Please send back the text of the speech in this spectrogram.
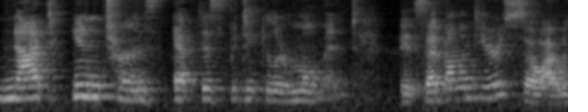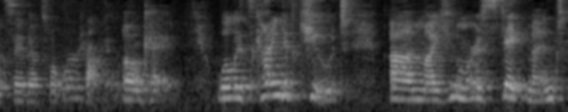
not interns at this particular moment. It said volunteers, so I would say that's what we're talking about. Okay, well, it's kind of cute. Um, my humorous statement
